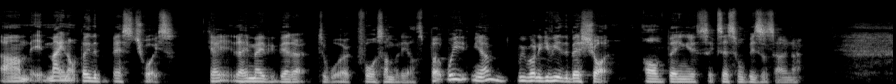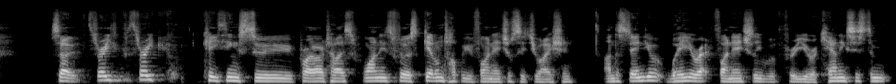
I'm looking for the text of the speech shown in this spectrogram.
um, it may not be the best choice. Okay, they may be better to work for somebody else, but we, you know, we want to give you the best shot of being a successful business owner. So, three three key things to prioritize. One is first get on top of your financial situation, understand your, where you're at financially for your accounting system,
